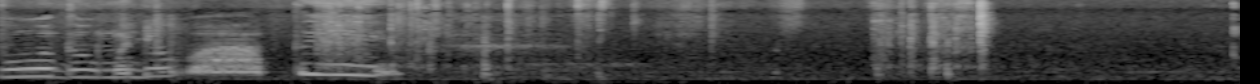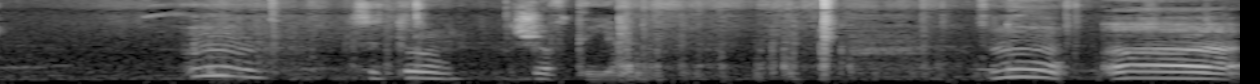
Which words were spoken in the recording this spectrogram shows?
буду малювати? Зато жовтий я. Ну, е...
